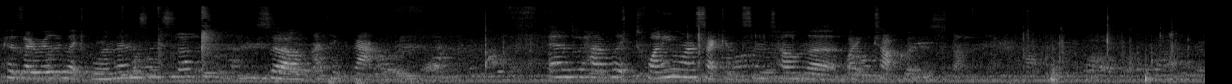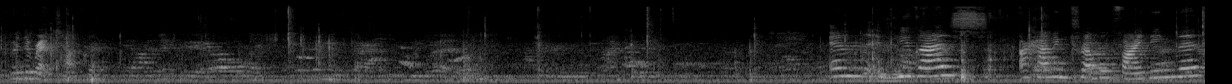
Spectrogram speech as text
because I really like lemons and stuff. So I think that would be good. And we have like 20 more seconds until the white chocolate is done. Or the red chocolate. And if you guys having trouble finding this,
